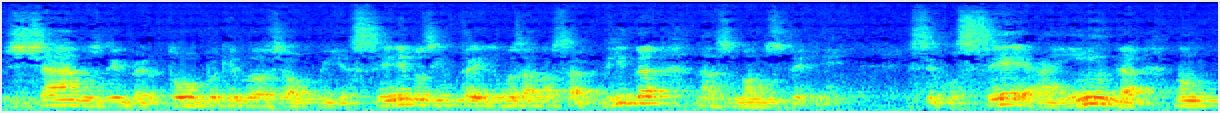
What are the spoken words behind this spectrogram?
já nos libertou porque nós já o conhecemos e entregamos a nossa vida nas mãos dele. Se você ainda não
